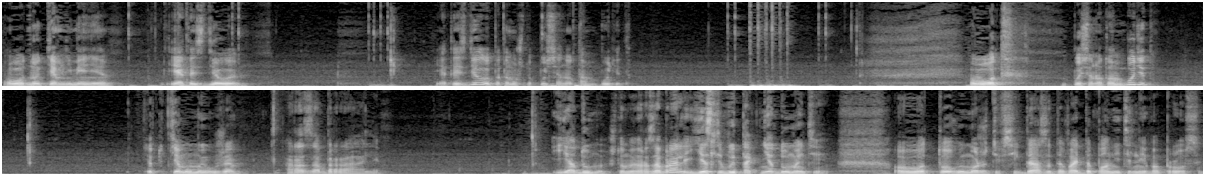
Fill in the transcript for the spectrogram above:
Вот, но тем не менее, я это сделаю. Я это сделаю, потому что пусть оно там будет. Вот. Пусть оно там будет. Эту тему мы уже разобрали. Я думаю, что мы ее разобрали. Если вы так не думаете, вот, то вы можете всегда задавать дополнительные вопросы.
